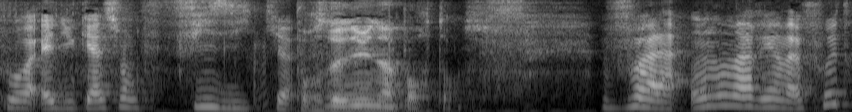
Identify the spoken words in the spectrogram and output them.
pour éducation physique. Pour se donner une importance. Voilà, on en a rien à foutre.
